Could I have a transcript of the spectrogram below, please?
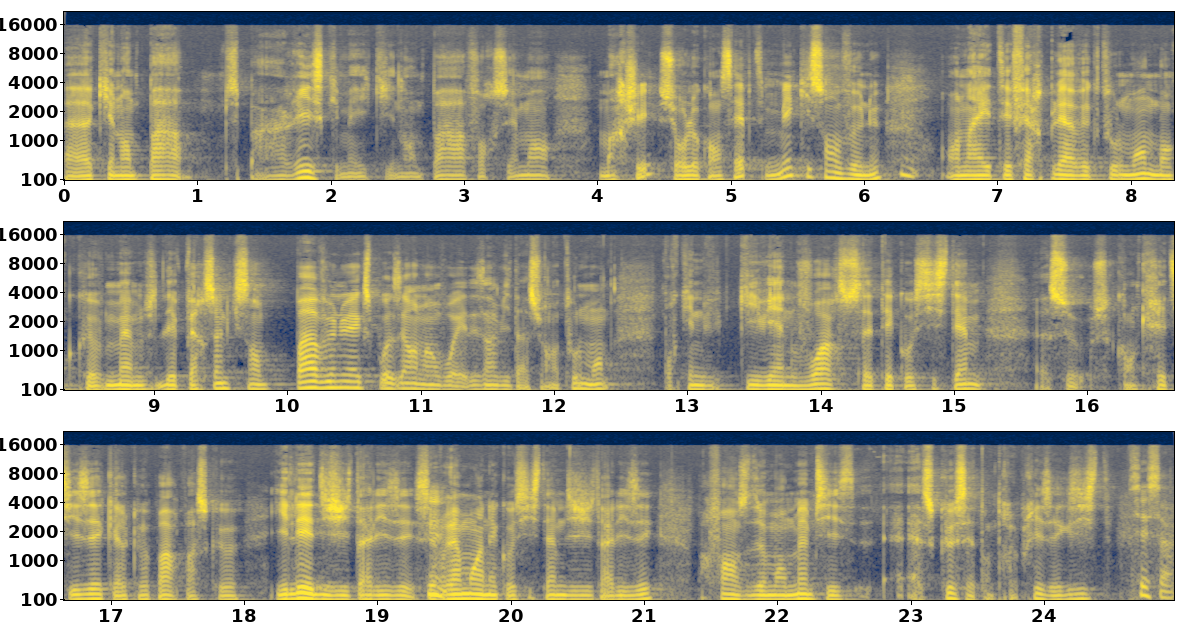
euh, qui n'ont pas c'est pas un risque, mais qui n'ont pas forcément marché sur le concept, mais qui sont venus. Mm. On a été fair play avec tout le monde, donc euh, même les personnes qui sont pas venues exposer, on a envoyé des invitations à tout le monde pour qu'ils viennent voir cet écosystème euh, se, concrétiser quelque part, parce que il est digitalisé. C'est mm. vraiment un écosystème digitalisé. Parfois, on se demande même si est-ce que cette entreprise existe? C'est ça.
